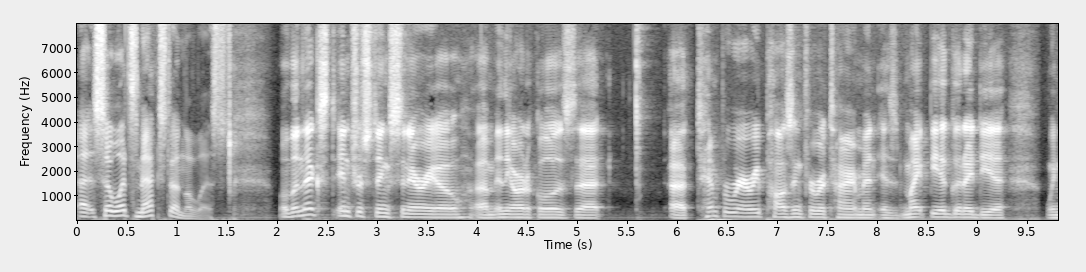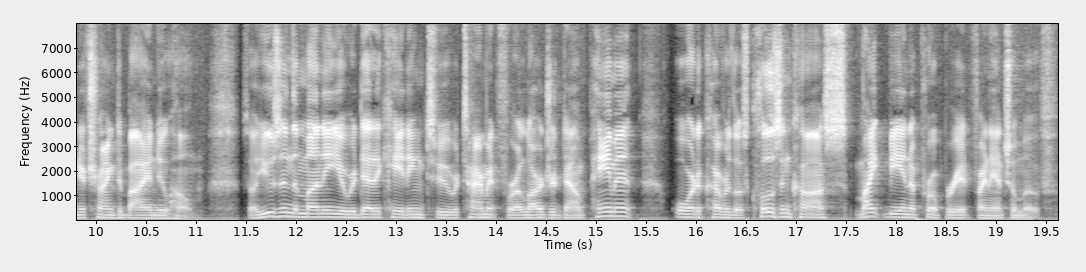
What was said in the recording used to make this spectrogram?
Uh, so, what's next on the list? Well, the next interesting scenario um, in the article is that uh, temporary pausing for retirement is might be a good idea when you're trying to buy a new home. So, using the money you were dedicating to retirement for a larger down payment or to cover those closing costs might be an appropriate financial move.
